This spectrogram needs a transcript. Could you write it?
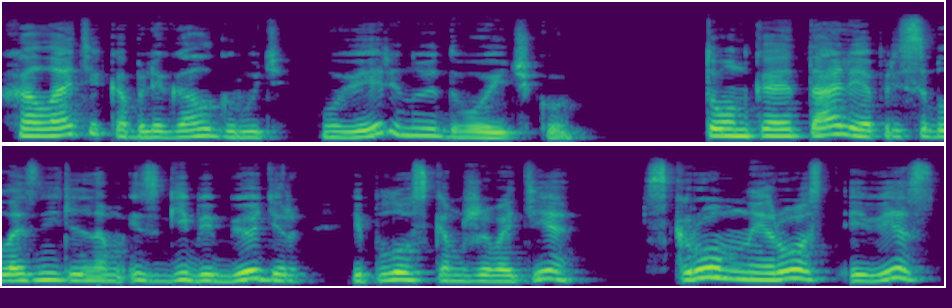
Халатик облегал грудь, уверенную двоечку. Тонкая талия при соблазнительном изгибе бедер и плоском животе, скромный рост и вес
